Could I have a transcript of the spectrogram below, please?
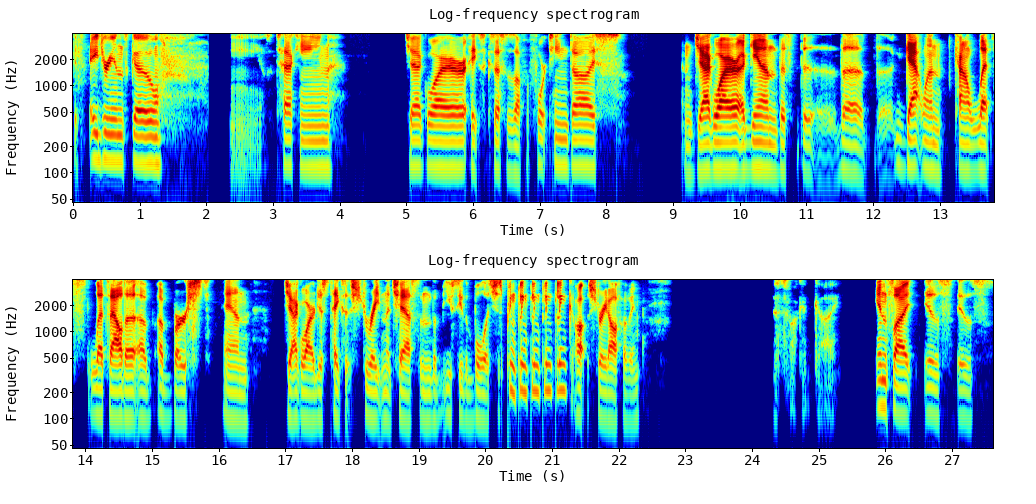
It's Adrian's go. He is attacking Jaguar. Eight successes off of fourteen dice. And Jaguar again. This the the the Gatling kind of lets lets out a, a, a burst, and Jaguar just takes it straight in the chest, and the you see the bullets just plink plink plink plink plink uh, straight off of him. this fucking guy. Insight is is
